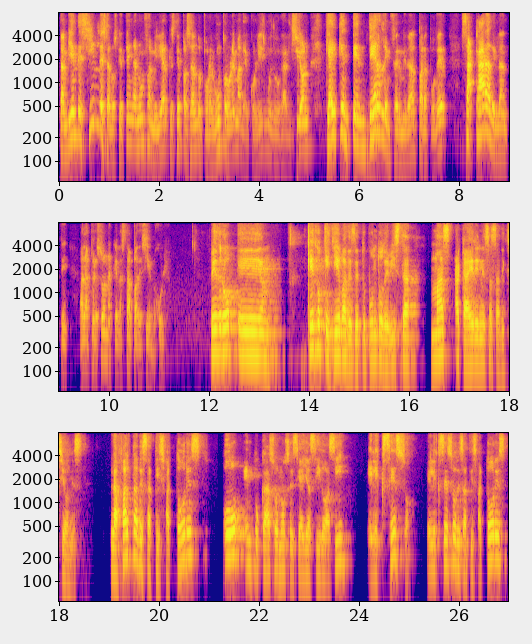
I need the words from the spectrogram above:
también decirles a los que tengan un familiar que esté pasando por algún problema de alcoholismo y drogadicción que hay que entender la enfermedad para poder sacar adelante a la persona que la está padeciendo, Julio. Pedro, eh, ¿qué es lo que lleva desde tu punto de vista más a caer en esas adicciones? ¿La falta de satisfactores o en tu caso, no sé si haya sido así, el exceso, el exceso de satisfactores,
